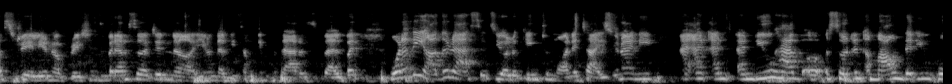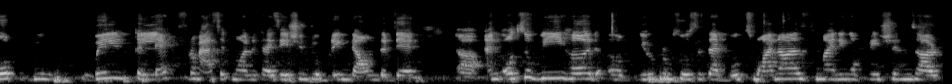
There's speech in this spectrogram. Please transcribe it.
Australian operations, but I'm certain uh, you know there'll be something for that as well. But what are the other assets you're looking to monetize? You know, I mean, and and, and do you have a, a certain amount that you hope you will collect from asset monetization to bring down the debt. Uh, and also, we heard, uh, you know, from sources that Botswana's mining operations are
